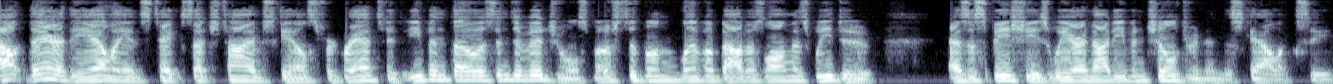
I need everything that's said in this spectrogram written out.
Out there, the aliens take such time scales for granted, even though as individuals, most of them live about as long as we do. As a species, we are not even children in this galaxy.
